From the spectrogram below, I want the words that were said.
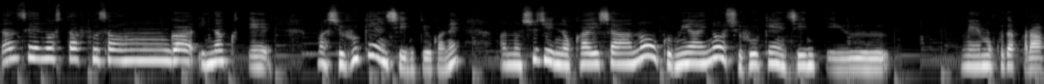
男性のスタッフさんがいなくて、まあ、主婦検診っていうかねあの主人の会社の組合の主婦検診っていう名目だから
